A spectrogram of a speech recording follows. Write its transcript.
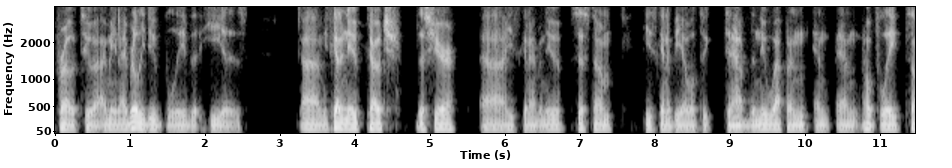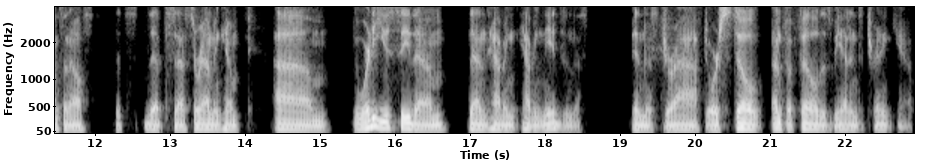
pro to it. I mean, I really do believe that he is. Um, he's got a new coach this year. Uh, he's going to have a new system. He's going to be able to to have the new weapon and and hopefully something else that's that's uh, surrounding him. Um, where do you see them then having having needs in this in this draft or still unfulfilled as we head into training camp?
